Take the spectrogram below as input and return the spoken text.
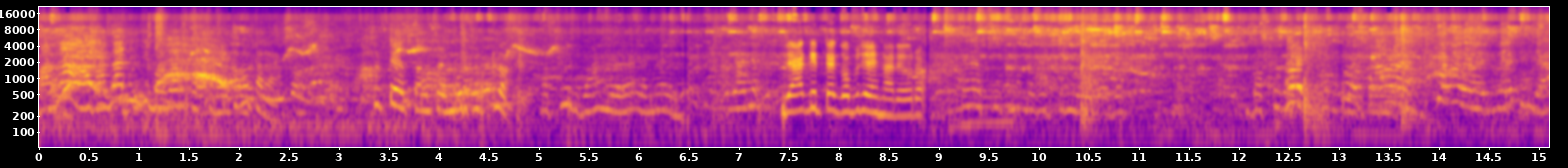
బజార్ నుంచి ఎట్టుకుంటారా సార్ మూడు చుట్లు. జాకెట్ గొబ్బు చేసినారు ఎవరో. లేచిందా?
